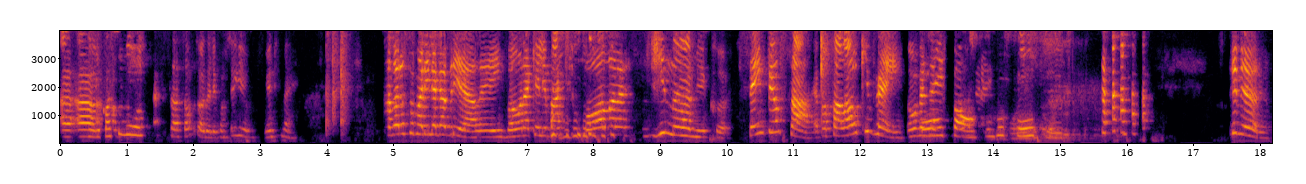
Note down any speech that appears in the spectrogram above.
A, a, ele conseguiu. A situação toda, ele conseguiu. Muito bem. Agora eu sou Marília Gabriela, hein? Vamos naquele bate-bola dinâmico, sem pensar. É para falar o que vem. Vamos ver Eita, se a gente consegue. Primeiro,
